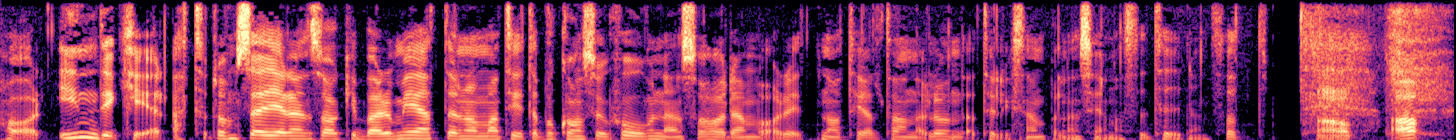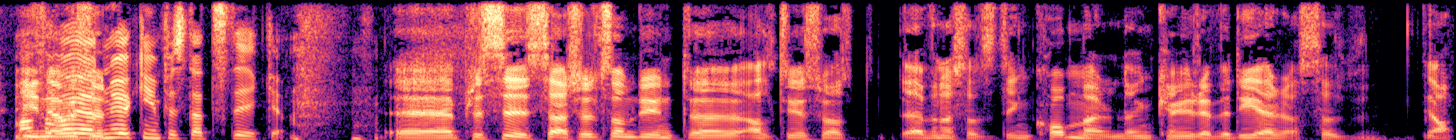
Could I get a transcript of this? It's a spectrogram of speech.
har indikerat. De säger en sak i barometern, om man tittar på konsumtionen så har den varit något helt annorlunda till exempel den senaste tiden. Så att, ja. Ja, man får vara ödmjuk inför statistiken. Eh, precis, särskilt som det inte alltid är så att även när statistiken kommer, den kan ju revideras. Så, ja,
